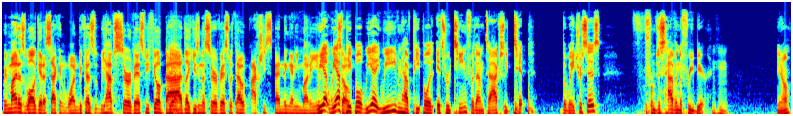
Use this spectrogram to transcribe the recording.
we might as well get a second one because we have service. We feel bad Yeah. like using the service without actually spending any money. We have, we have So- people we we even have people it's routine for them to actually tip the waitresses from just having the free beer. Mm-hmm. You know?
